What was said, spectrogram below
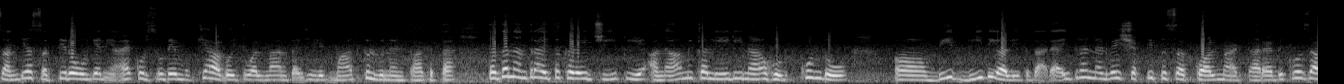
ಸಂಧ್ಯಾ ಸತ್ತಿರೋಳ್ಗೆ ನ್ಯಾಯ ಕೊಡಿಸೋದೇ ಮುಖ್ಯ ಆಗೋಯ್ತು ಅಲ್ವಾ ಅಂತ ಹೇಳಿದ ಮಾತುಗಳು ನೆನಪಾಗುತ್ತೆ. ತದನಂತರ ಆಯ್ತ ಕಡೆ ಜಿ ಪಿ ಅನಾಮಿಕ ಲೇಡಿನ ಹುಡ್ಕೊಂಡು ಬೀ ಬೀದಿ ಅಲಿತಿದ್ದಾರೆ ಇದರ ನಡುವೆ ಶಕ್ತಿ ಪ್ರಸಾದ್ ಕಾಲ್ ಮಾಡ್ತಾರೆ. ಬಿಕಾಸ್ ಆ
